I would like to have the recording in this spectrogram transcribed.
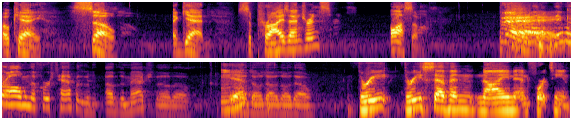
Okay, so again, surprise entrance, awesome. Bang! They were all in the first half of the of the match, though. Though. Yeah. Though. Though. Though. Though. Three, three, seven, nine, and fourteen.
